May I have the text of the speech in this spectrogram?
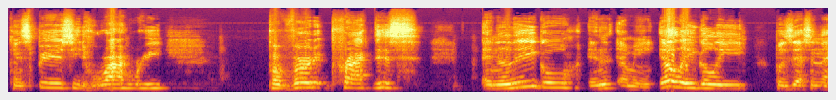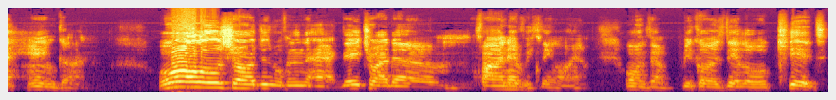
conspiracy to robbery, perverted practice, illegal, I mean, illegally possessing a handgun all those charges within the act. They try to um, find everything on him, on them, because they're little kids,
